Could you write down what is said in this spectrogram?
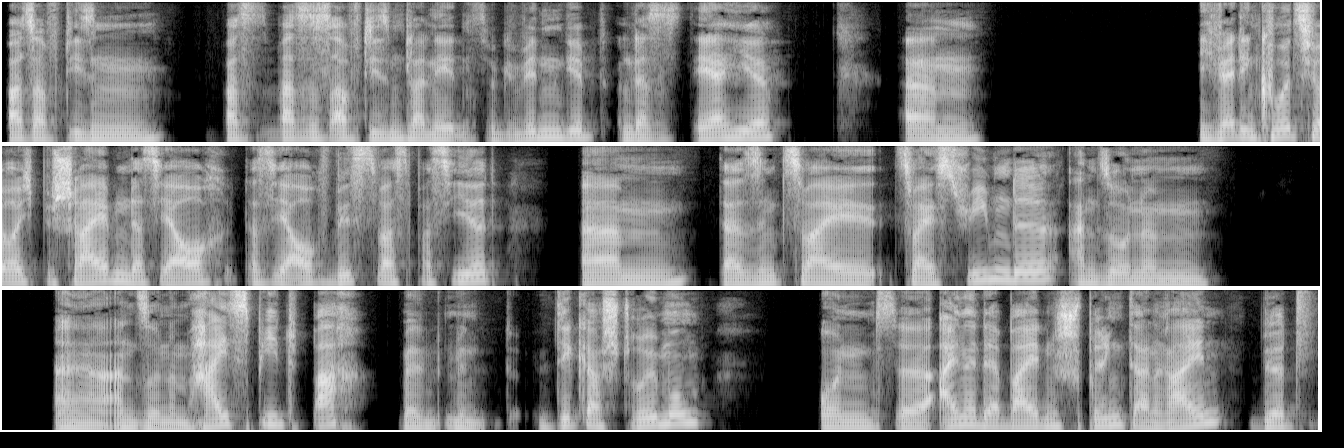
was auf diesem, was, was es auf diesem Planeten zu gewinnen gibt. Und das ist der hier. Ähm, ich werde ihn kurz für euch beschreiben, dass ihr auch, dass ihr auch wisst, was passiert. Ähm, da sind zwei, zwei Streamende an so einem, äh, an so einem Highspeed-Bach mit, mit dicker Strömung. Und äh, einer der beiden springt dann rein, wird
